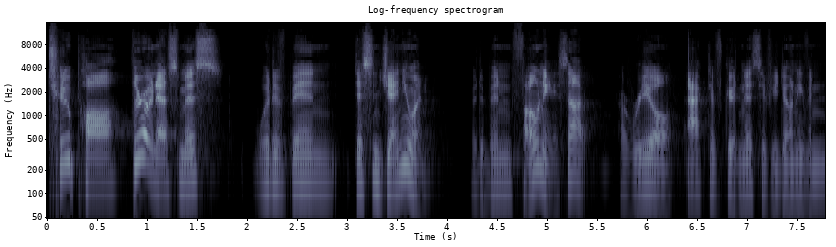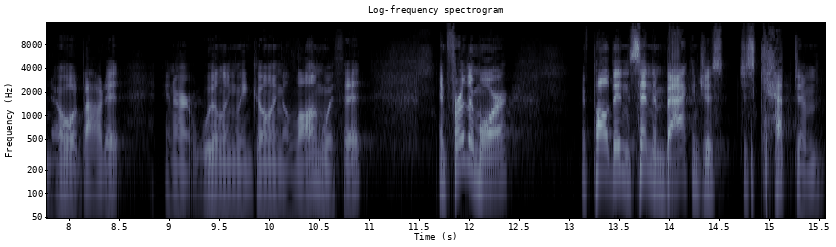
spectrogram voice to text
to Paul through Onesimus would have been disingenuous, would have been phony. It's not a real act of goodness if you don't even know about it and aren't willingly going along with it. And furthermore, if Paul didn't send him back and just, just kept him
